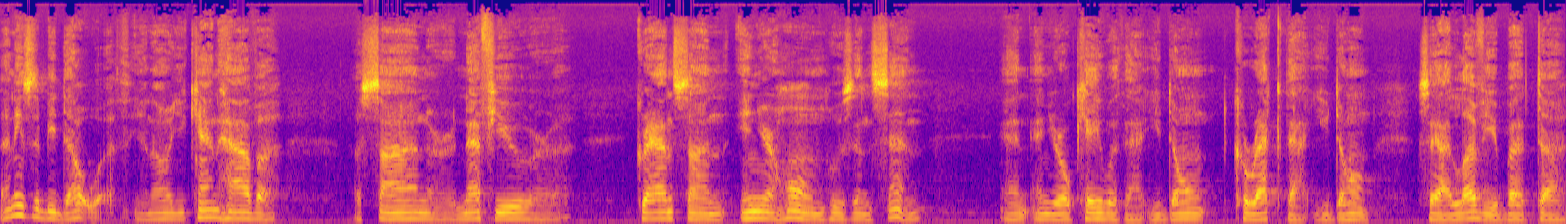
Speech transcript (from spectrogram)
that needs to be dealt with. You know, you can't have a, a son or a nephew or a grandson in your home who's in sin and, and you're okay with that. You don't correct that. You don't say, I love you, but uh,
